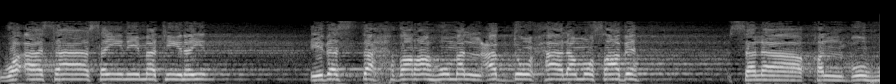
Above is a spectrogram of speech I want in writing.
وأساسين متينين. إذا استحضرهما العبد حال مصابه سلا قلبه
